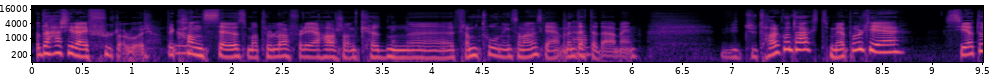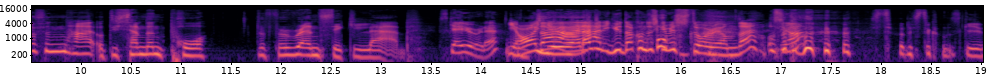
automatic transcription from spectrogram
og det her sier jeg i fullt alvor. Det kan se ut som jeg tuller fordi jeg har sånn kødden uh, fremtoning som menneske, men dette er det jeg mener. Du tar kontakt med politiet, sier at du har funnet den her, og de sender den på The Forensic Lab. Skal jeg gjøre det? Ja, Der! gjør det! Herregud, da kan du skrive story om det. Og så Ja. kan du, hvis du har lyst, så kan du skrive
